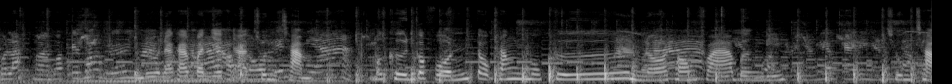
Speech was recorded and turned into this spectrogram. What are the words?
เวลามาว่าไปบอกเลยมาดูนะคะบรรยากาศชุ่มฉ่ำเมื่อคืนก็ฝนตกทั้งเมื่อคืนเนาะท้องฟ้าเบิงดี ชุ่มฉ่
